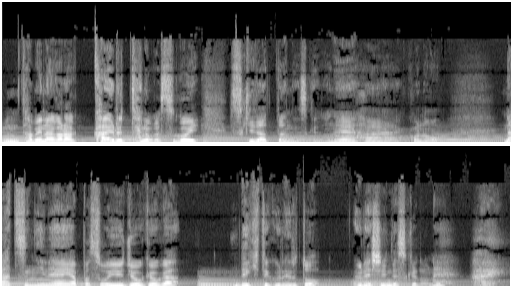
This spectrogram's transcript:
うん、食べながら帰るっていうのがすごい好きだったんですけどね。はい。この夏にね、やっぱそういう状況ができてくれると嬉しいんですけどね。はい。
